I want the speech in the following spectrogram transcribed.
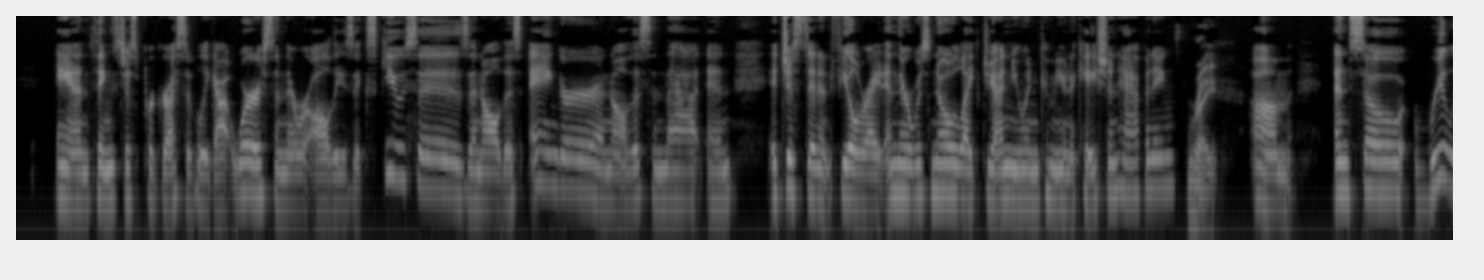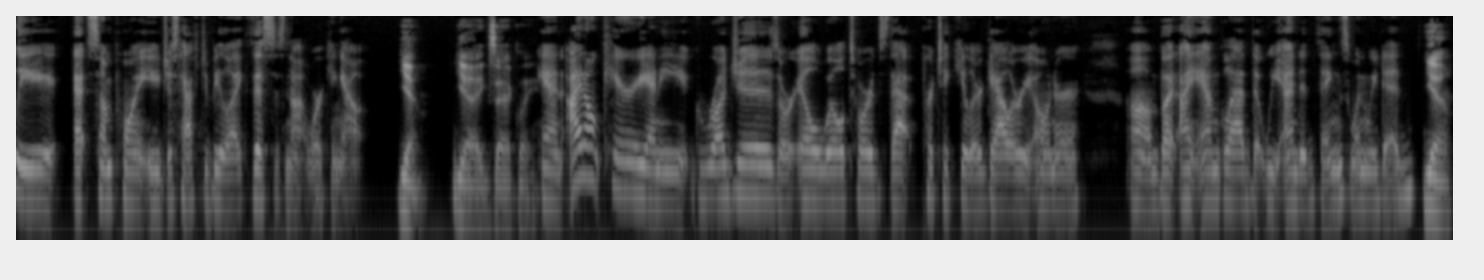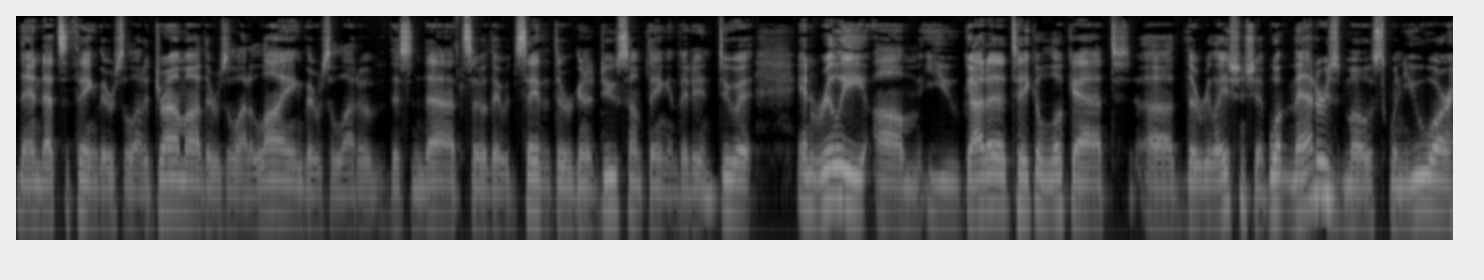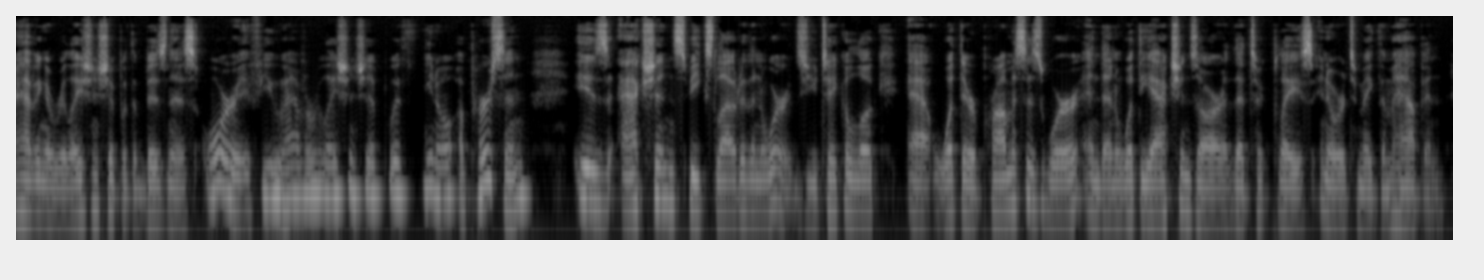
and things just progressively got worse and there were all these excuses and all this anger and all this and that and it just didn't feel right and there was no like genuine communication happening Right. um, and so really at some point you just have to be like, this is not working out. Yeah. Yeah, exactly. And I don't carry any grudges or ill will towards that particular gallery owner. Um, but I am glad that we ended things when we did. Yeah, and that's the thing. There was a lot of drama. There was a lot of lying. There was a lot of this and that. So they would say that they were going to do something and they didn't do it. And really, um, you got to take a look at uh, the relationship. What matters most when you are having a relationship with a business, or if you have a relationship with, you know, a person, is action speaks louder than words. You take a look at what their promises were and then what the actions are that took place in order to make them happen.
